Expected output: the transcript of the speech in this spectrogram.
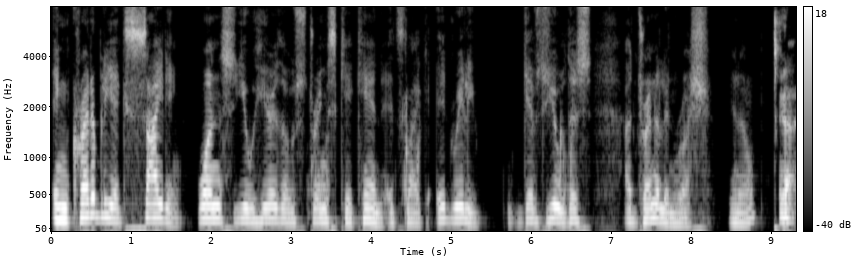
incredibly exciting once you hear those strings kick in. It's like it really gives you this adrenaline rush, you know? Yeah,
